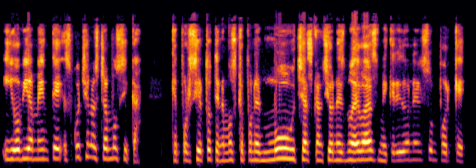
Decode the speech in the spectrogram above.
y obviamente escuche nuestra música, que por cierto tenemos que poner muchas canciones nuevas, mi querido Nelson, porque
